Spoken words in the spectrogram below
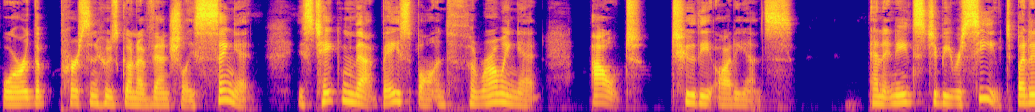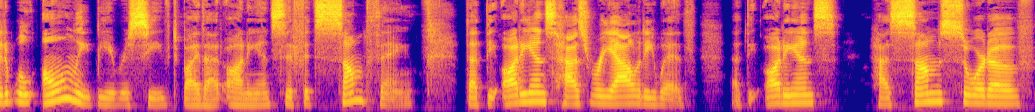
or the person who's going to eventually sing it is taking that baseball and throwing it out to the audience. And it needs to be received, but it will only be received by that audience if it's something that the audience has reality with, that the audience has some sort of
